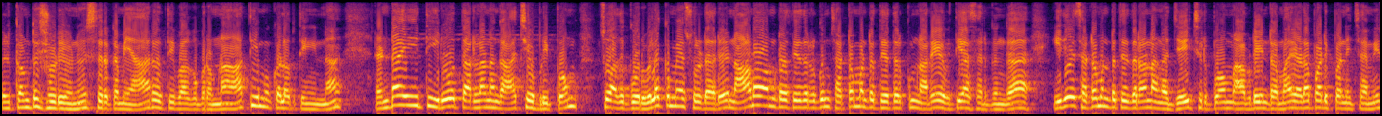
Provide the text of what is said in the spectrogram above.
வெல்கம் டு ஸ்டுடியோ நியூஸ் இருக்கமே யாரை பற்றி பார்க்க போகிறோம்னா அதிமுகவில் பார்த்தீங்கன்னா ரெண்டாயிரத்தி இருபத்தாறில் நாங்கள் ஆட்சியை பிடிப்போம். ஸோ அதுக்கு ஒரு விளக்கமே சொல்கிறாரு நாடாளுமன்ற தேர்தலுக்கும் சட்டமன்ற தேர்தலுக்கும் நிறைய வித்தியாசம் இருக்குங்க. இதே சட்டமன்ற தேர்தலாக நாங்கள் ஜெயிச்சிருப்போம் அப்படின்ற மாதிரி எடப்பாடி பழனிசாமி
